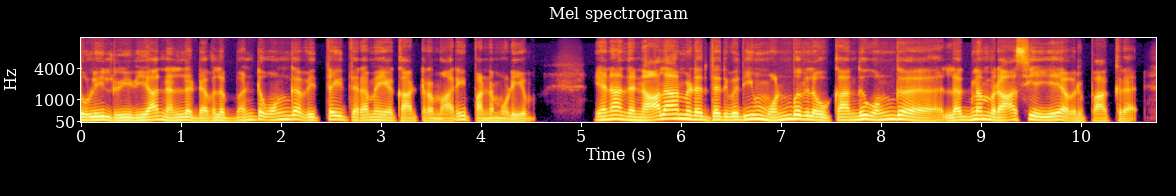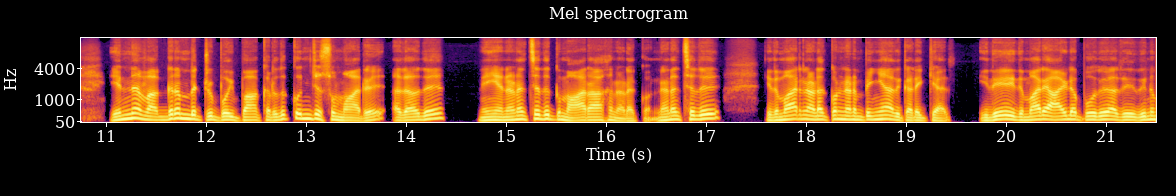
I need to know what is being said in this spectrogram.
தொழில் ரீதியாக நல்ல டெவலப்மெண்ட் உங்கள் வித்தை திறமையை காட்டுற மாதிரி பண்ண முடியும். ஏன்னா அந்த நாலாம் இடத்ததிபதியும் ஒன்பதில் உட்காந்து உங்கள் லக்னம் ராசியையே அவர் பார்க்குறார். என்ன வக்ரம் பெற்று போய் பார்க்குறது கொஞ்சம் சுமார். அதாவது நீங்கள் நினச்சதுக்கு மாறாக நடக்கும். நினச்சது இது மாதிரி நடக்கும்னு நினைப்பீங்க அது கிடைக்காது. இதே இது மாதிரி ஆயிட போகுது அது இதுன்னு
